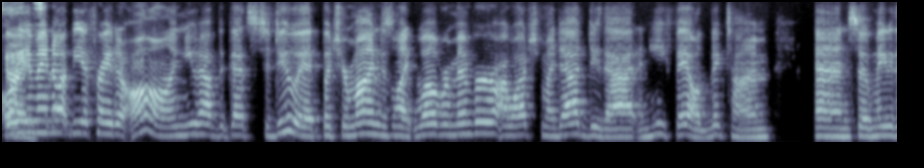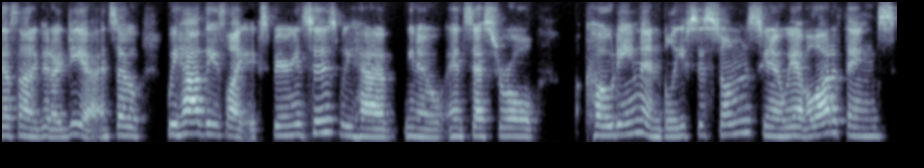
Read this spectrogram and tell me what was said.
Or you may not be afraid at all and you have the guts to do it but your mind is like well remember i watched my dad do that and he failed big time and so maybe that's not a good idea. And so we have these like experiences. We have you know ancestral coding and belief systems. You know we have a lot of things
